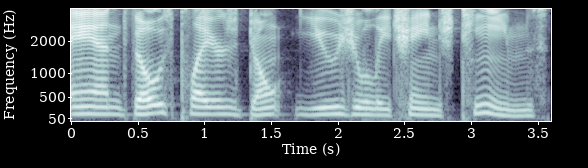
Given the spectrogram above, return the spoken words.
And those players don't usually change teams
